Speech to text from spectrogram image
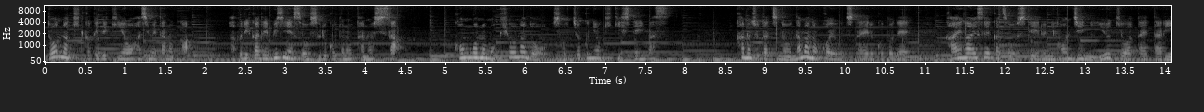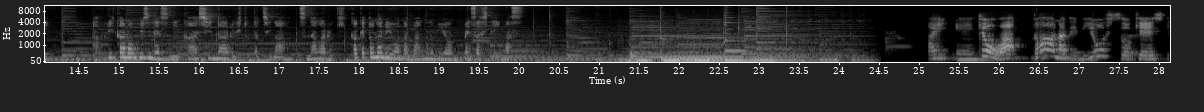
どんなきっかけで起業を始めたのかアフリカでビジネスをすることの楽しさ今後の目標などを率直にお聞きしています。彼女たちの生の声を伝えることで海外生活をしている日本人に勇気を与えたりリカのビジネスに関心のある人たちがつながるきっかけとなるような番組を目指しています。はい、えー、今日はガーナで美容室を経営して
